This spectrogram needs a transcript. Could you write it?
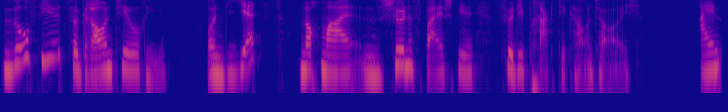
so viel zur grauen Theorie. Und jetzt nochmal ein schönes Beispiel für die Praktiker unter euch. Ein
